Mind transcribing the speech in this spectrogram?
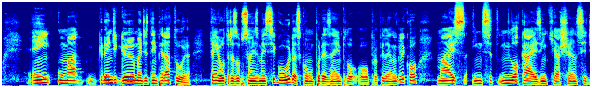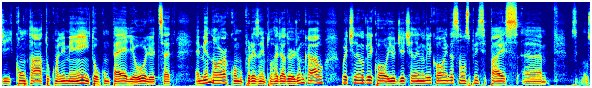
em uma grande gama de temperatura. Tem outras opções mais seguras, como por exemplo o propilenoglicol, mas em, em, locais em que a chance de contato com alimento ou com pele, olho, etc., é menor, como por exemplo o radiador de um carro, o etilenoglicol e o dietilenoglicol ainda são os principais. Uh,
